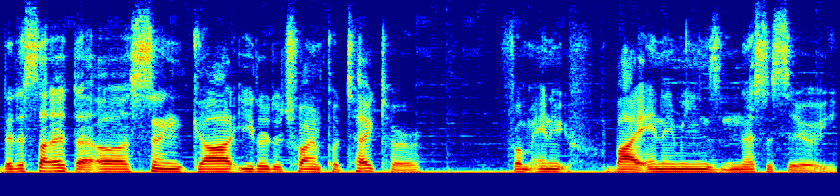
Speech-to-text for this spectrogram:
they decided to uh, send God Eater to try and protect her from any by any means necessary.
